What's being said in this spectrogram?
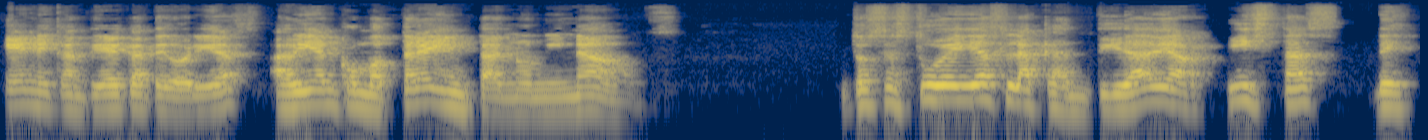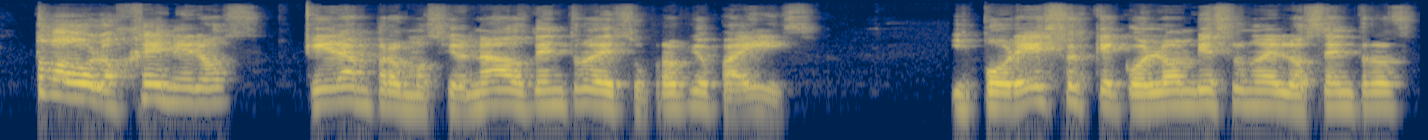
N cantidad de categorías, habían como 30 nominados. Entonces tú veías la cantidad de artistas de todos los géneros que eran promocionados dentro de su propio país. Y por eso es que Colombia es uno de los centros,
